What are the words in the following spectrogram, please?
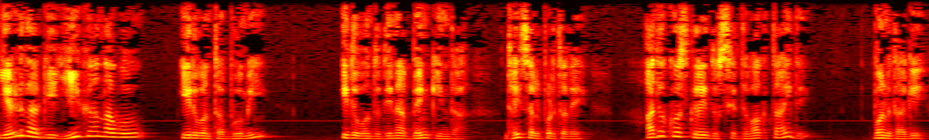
ಎರಡದಾಗಿ ಈಗ ನಾವು ಇರುವಂತಹ ಭೂಮಿ, ಇದು ಒಂದು ದಿನ ಬೆಂಕಿಯಿಂದ ದಹಿಸಲ್ಪಡುತ್ತದೆ. ಅದಕ್ಕೋಸ್ಕರ ಇದು ಸಿದ್ಧವಾಗ್ತಾ ಇದೆ. ಒಂದಾಗಿ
